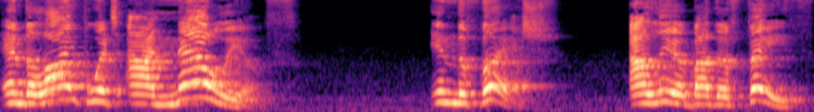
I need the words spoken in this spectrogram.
And the life which I now live in the flesh, I live by the faith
